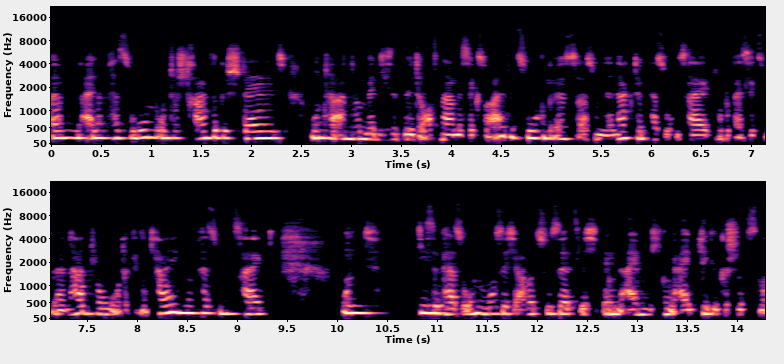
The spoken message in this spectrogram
ähm, einer Person unter Strafe gestellt, unter anderem, wenn diese Bildaufnahme sexualbezogen ist, also eine nackte Person zeigt oder bei sexuellen Handlungen oder Genitalien eine Person zeigt. Und diese Person muss sich aber zusätzlich in einem gegen Einblicke geschützten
